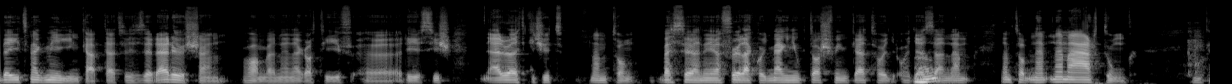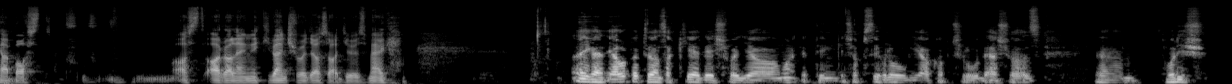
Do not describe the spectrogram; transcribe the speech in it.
de itt meg még inkább, tehát hogy azért erősen van benne negatív uh, rész is. Erről egy kicsit, nem tudom, beszélnél, főleg, hogy megnyugtass minket, hogy, hogy uh-huh. ezzel nem, nem tudom, nem, nem ártunk. Inkább azt, azt arra lennék kíváncsi, hogy az győz meg. Igen, alapvetően az a kérdés, hogy a marketing és a pszichológia kapcsolódása az um, hol is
